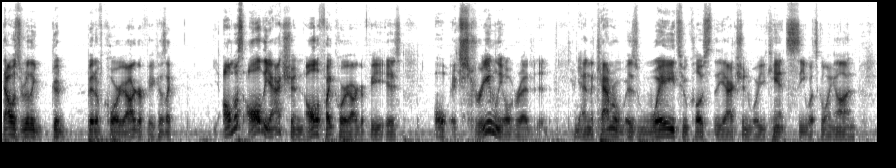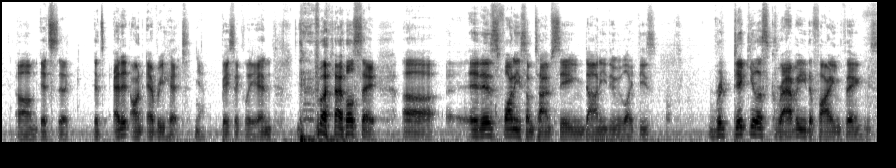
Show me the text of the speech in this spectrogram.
that was really good bit of choreography because like almost all the action, all the fight choreography is oh, extremely over edited. And the camera is way too close to the action where you can't see what's going on. Um, it's uh, it's edit on every hit, Yeah. basically. And but I will say, uh, it is funny sometimes seeing Donnie do like these ridiculous gravity defying things.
